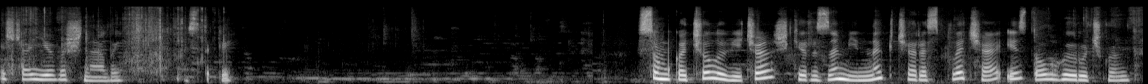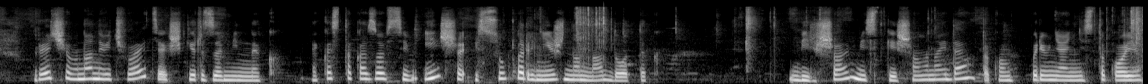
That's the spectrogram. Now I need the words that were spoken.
І ще є вишневий. Ось такий. Сумка чоловіча, шкірзамінник через плече із довгою ручкою. До речі, вона не відчувається як шкірзамінник. Якась така зовсім інша і супер ніжна на дотик. Більша, місткіша вона йде в такому порівнянні з такою.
